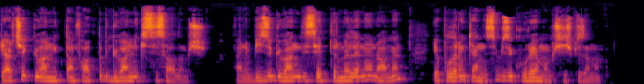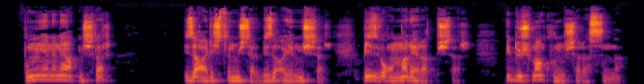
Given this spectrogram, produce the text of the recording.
gerçek güvenlikten farklı bir güvenlik hissi sağlamış. Yani bizi güvende hissettirmelerine rağmen yapıların kendisi bizi koruyamamış hiçbir zaman. Bunun yerine ne yapmışlar? Bizi ayrıştırmışlar, bizi ayırmışlar. Biz ve onlar yaratmışlar. Bir düşman kurmuşlar aslında.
